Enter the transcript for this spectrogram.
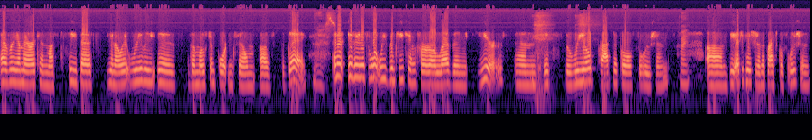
every American must see this. You know, it really is the most important film of the day. Nice. And it, it is what we've been teaching for 11 years. And it's the real practical solutions, Right. um, the education and the practical solutions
